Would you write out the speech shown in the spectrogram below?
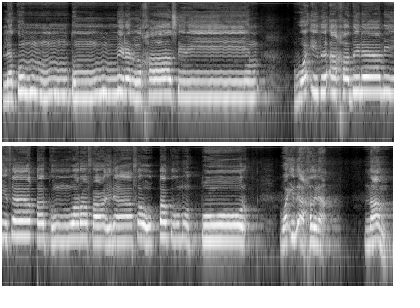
لكنتم من الخاسرين. وإذ أخذنا ميثاقكم ورفعنا فوقكم الطور. وإذ أخذنا നാം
